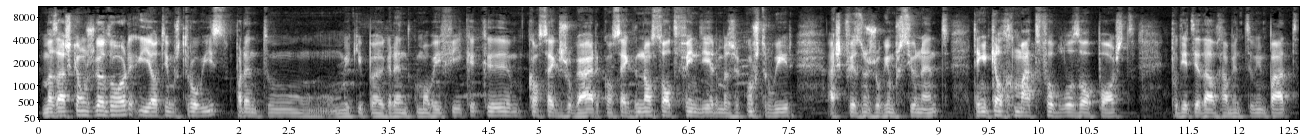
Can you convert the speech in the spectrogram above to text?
mas acho que é um jogador, e ele te mostrou isso perante um, uma equipa grande como o Benfica, que consegue jogar, consegue não só defender, mas a construir. Acho que fez um jogo impressionante. Tem aquele remate fabuloso ao poste, podia ter dado realmente o um empate,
